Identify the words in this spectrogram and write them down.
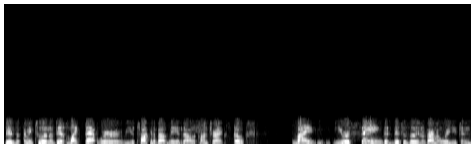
business. I mean, to an event like that where you're talking about million dollar contracts." So by you're saying that this is an environment where you can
